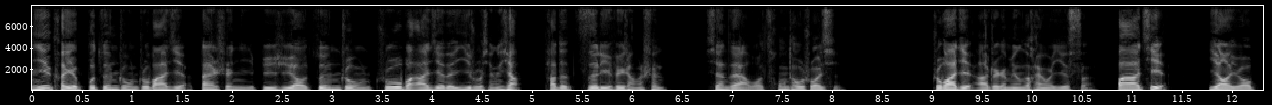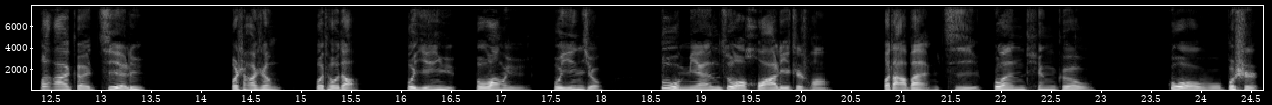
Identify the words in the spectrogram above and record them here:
你可以不尊重猪八戒，但是你必须要尊重猪八戒的艺术形象，他的资历非常深。现在啊，我从头说起。猪八戒啊，这个名字很有意思。八戒要有八个戒律：不杀生，不偷盗，不淫欲，不妄语，不饮酒，不眠坐华丽之床，不打扮及观听歌舞，过午不食，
